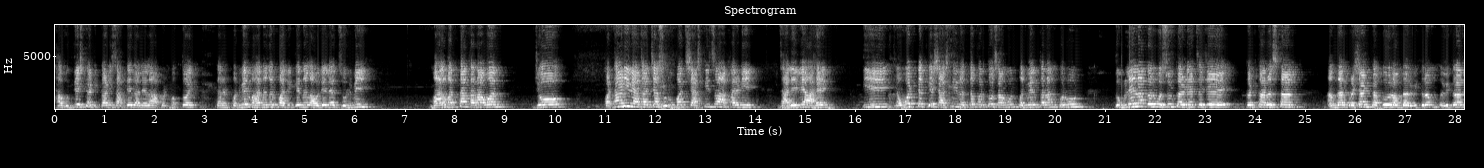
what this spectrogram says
हा उद्देश त्या ठिकाणी साध्य झालेला आपण बघतोय. कारण पनवेल महानगरपालिकेनं लावलेल्या जुलमी मालमत्ता करावर जो पठाणी व्याजाच्या स्वरूपात शास्तीचा आकारणी झालेली आहे ती नव्वद टक्के शास्त्री रद्द करतो सांगून पनवेलकरांकडून तुंबलेला कर वसूल करण्याचं जे कटकारस्थान आमदार प्रशांत ठाकूर आमदार विक्रम विक्रांत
